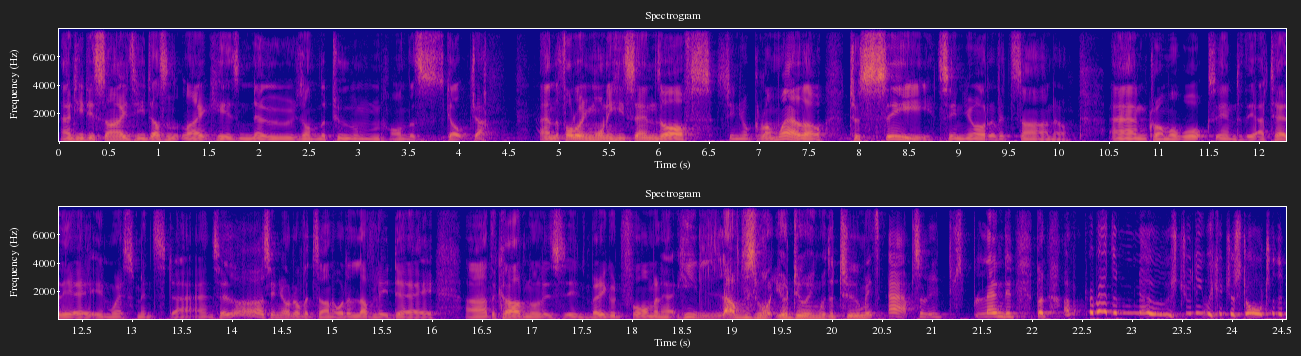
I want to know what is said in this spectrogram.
and he decides he doesn't like his nose on the tomb, on the sculpture. And the following morning, he sends off Signor Cromwello to see Signor Rovezzano. And Cromwell walks into the atelier in Westminster and says, Oh, Signor Rovezzano, what a lovely day. Uh, the Cardinal is in very good form and he loves what you're doing with the tomb. It's absolutely splendid. But I wonder about the nose. Do you think we could just alter the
